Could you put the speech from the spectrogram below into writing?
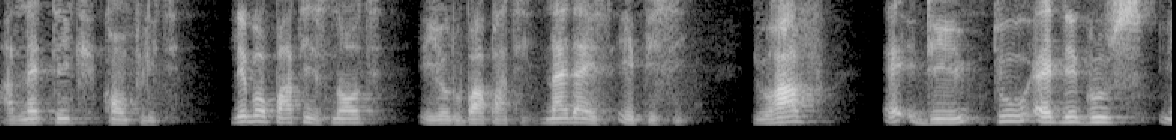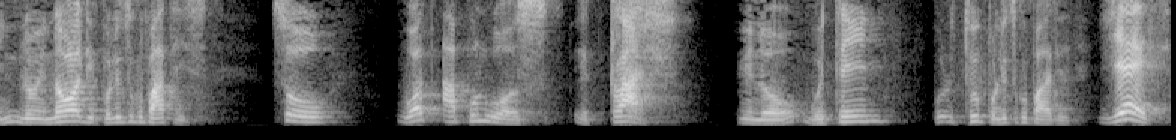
an ethnic conflict. Labour Party is not a Yoruba party, neither is APC. You have the two ethnic groups you know, in all the political parties. So what happened was a clash, you know, within two political parties. Yet,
